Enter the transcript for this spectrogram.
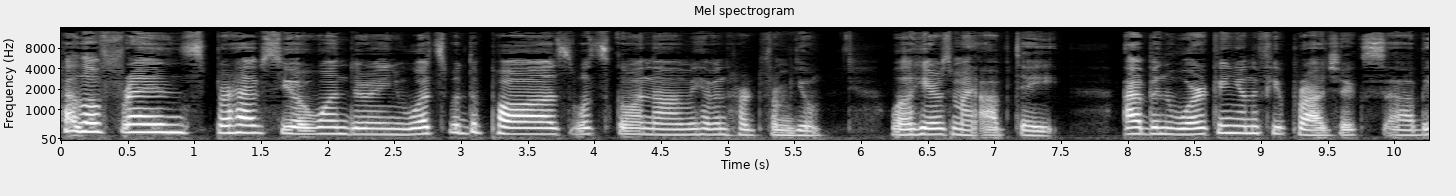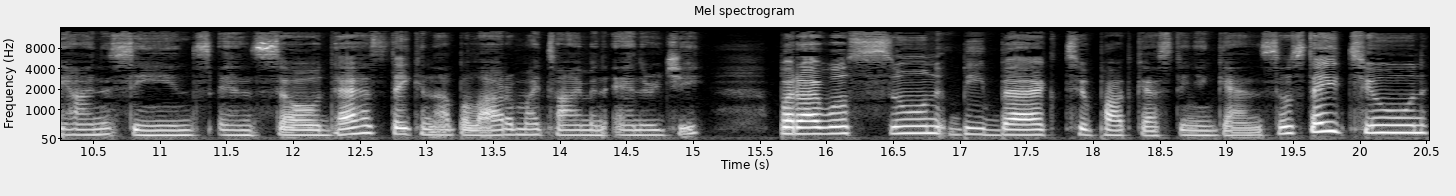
Hello, friends. Perhaps you're wondering what's with the pause, what's going on. We haven't heard from you. Well, here's my update. I've been working on a few projects uh, behind the scenes, and so that has taken up a lot of my time and energy. But I will soon be back to podcasting again. So stay tuned.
